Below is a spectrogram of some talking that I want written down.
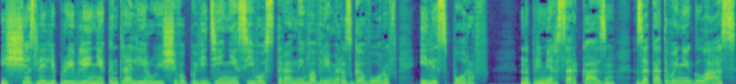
Исчезли ли проявления контролирующего поведения с его стороны во время разговоров или споров? Например, сарказм, закатывание глаз,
